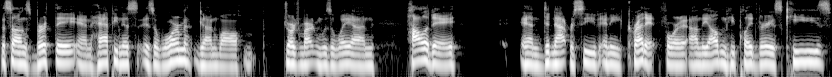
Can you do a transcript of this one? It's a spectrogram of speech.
the songs Birthday and Happiness is a Warm Gun while George Martin was away on holiday and did not receive any credit for it on the album. He played various keys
